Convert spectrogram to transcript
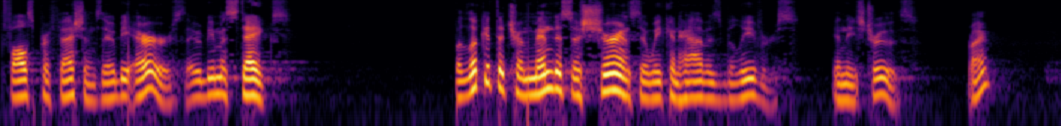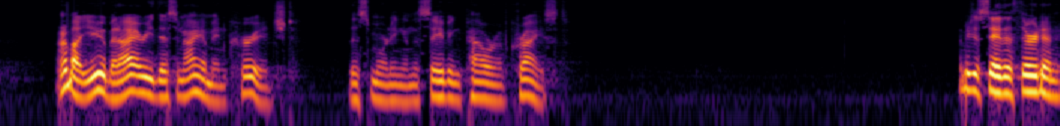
false professions, they would be errors, they would be mistakes. But look at the tremendous assurance that we can have as believers in these truths, right? I don't know about you, but I read this and I am encouraged this morning in the saving power of Christ. Let me just say the third and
